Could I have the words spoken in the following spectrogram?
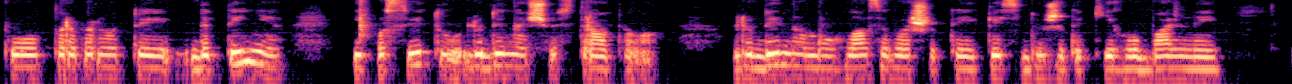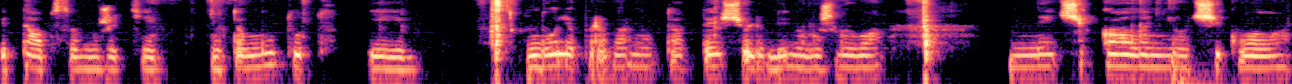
по перевернутій дитині, і по світу людина щось втратила. Людина могла завершити якийсь дуже такий глобальний етап в своєму житті. І тому тут і доля перевернута те, що людина, можливо, не чекала, не очікувала.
